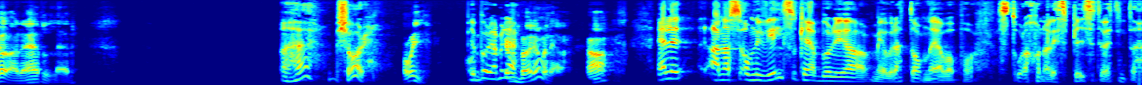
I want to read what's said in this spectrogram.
gör det heller. Aha, kör! Oj, Vi börjar med ska vi det. börja med det? Ja. Eller annars, om ni vill så kan jag börja med att berätta om när jag var på Stora Journalistpriset. Jag vet inte.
